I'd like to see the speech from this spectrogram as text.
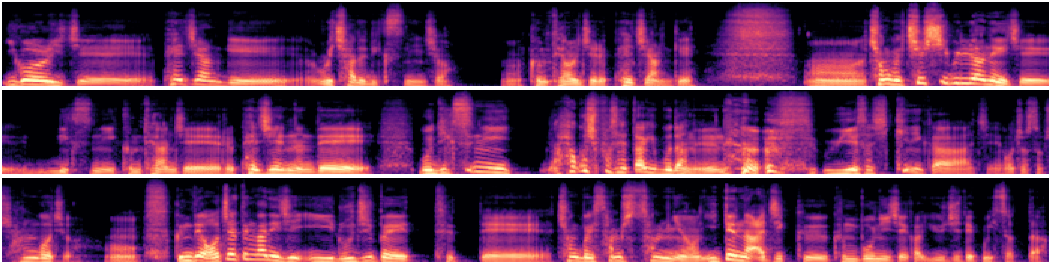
이걸 이제 폐지한 게 리차드 닉슨이죠. 어, 금태환제를 폐지한 게 어, 1971년에 이제 닉슨이 금태환제를 폐지했는데 뭐 닉슨이 하고 싶어서 했다기보다는 위에서 시키니까 이제 어쩔 수 없이 한 거죠. 어. 근데 어쨌든 간에 이제 이 루즈벨트 때 1933년 이때는 아직 그 근본위제가 유지되고 있었다.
